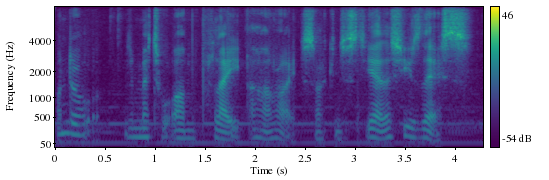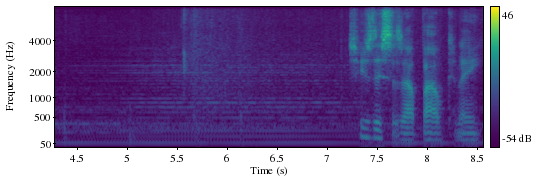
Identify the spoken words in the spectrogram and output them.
wonder what the metal armor plate. Oh, right. So I can just... Yeah, let's use this. Let's use this as our balcony.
